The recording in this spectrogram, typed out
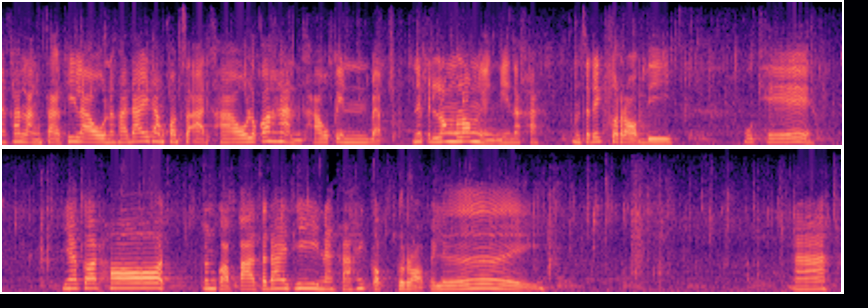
นะคะ หลังจากที่เรานะคะได้ทำความสะอาดเขาแล้วก็หั่นเขาเป็นแบบนี่เป็นร่องๆอย่างนี้นะคะ มันจะได้กรอบดีโอเคย่าก็ทอดจนกว่าปลาจะได้ที่นะคะ ให้กรอบๆไปเลยอะ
